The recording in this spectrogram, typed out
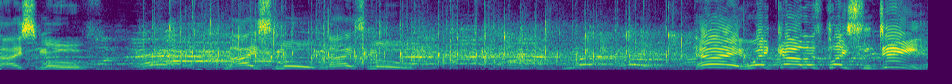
Nice move. Nice move. Nice move. Hey, wake up. Let's play some D.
